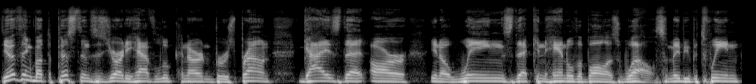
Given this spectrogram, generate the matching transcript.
The other thing about the Pistons is you already have Luke Kennard and Bruce Brown, guys that are you know wings that can handle the ball as well well. So maybe between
